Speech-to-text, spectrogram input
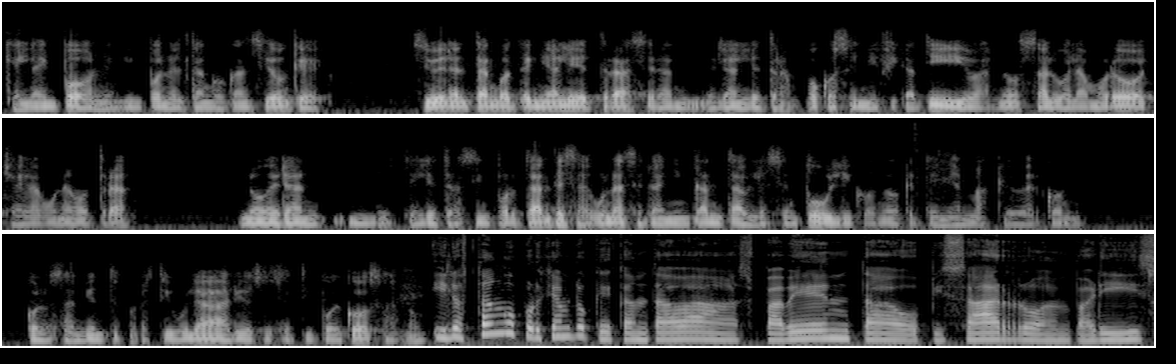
quien la impone, impone el tango canción que si bien el tango tenía letras, eran, eran letras poco significativas, ¿no? Salvo la morocha y alguna otra, no eran este, letras importantes, algunas eran incantables en público, ¿no? Que tenían más que ver con, con los ambientes prostibularios, ese tipo de cosas, ¿no? Y los tangos, por ejemplo, que cantaba Spaventa o Pizarro en París,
